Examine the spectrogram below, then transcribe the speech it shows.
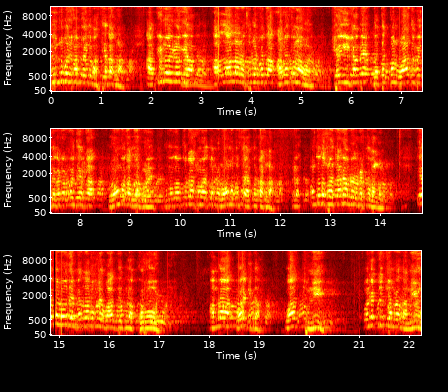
দুই আল্লাহ আল্লাহ কথা আলোচনা হয়, সেই হিসাবে যতক্ষণ ওয়াজ হবে, জায়গাটার মধ্যে একটা রহমত আল্লাহ করে সময় তো আমরা রহমত এত এটা অন্তত শয়তানে আমরা ব্যর্থ পারলাম। এবার ওদের মেধা বকলে ওয়াজ যেগুলা আমরা হয় কিতা? ওয়াজ শুনি। অনেক কিছু আমরা জানিও।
